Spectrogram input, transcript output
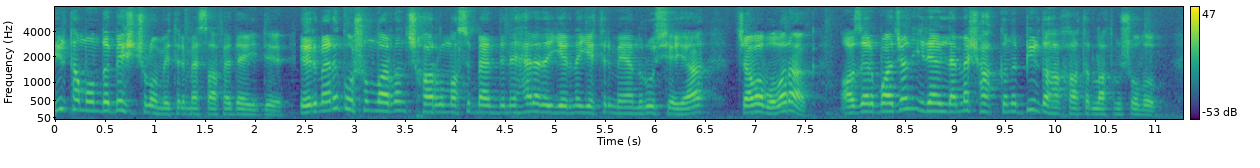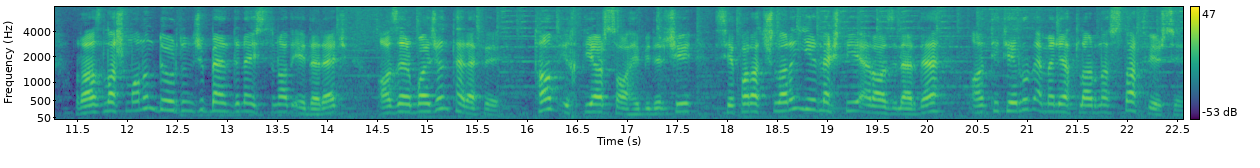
1,5 kilometr məsafədə idi. Erməni qoşunlarının çıxarılması bəndini hələ də yerinə yetirməyən Rusiyaya cavab olaraq Azərbaycan irəliləmək haqqını bir daha xatırlatmış olub. Razılaşmanın 4-cü bəndinə istinad edərək Azərbaycan tərəfi tam ixtiyar sahibidir ki, separatçıların yerləşdiyi ərazilərdə antiterror əməliyyatlarına start versin.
